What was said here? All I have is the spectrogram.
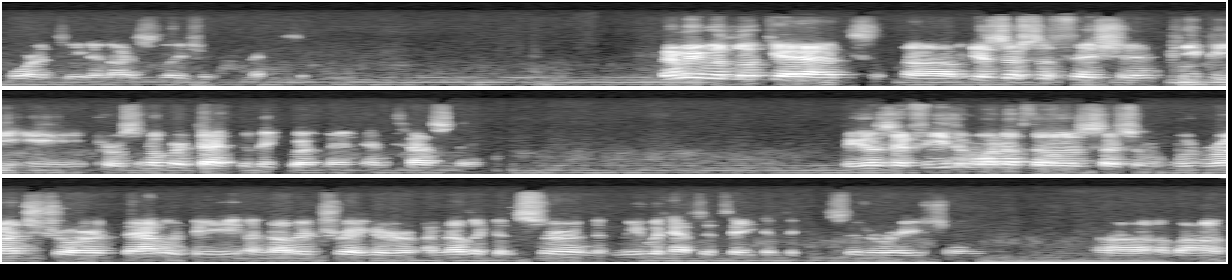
quarantine and isolation capacity. Then we would look at um, is there sufficient PPE, personal protective equipment, and testing. Because if either one of those would run short, that would be another trigger, another concern that we would have to take into consideration uh, about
